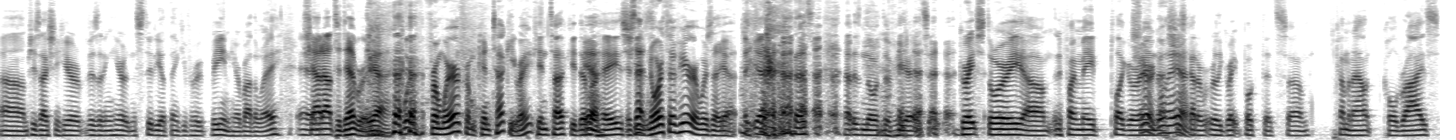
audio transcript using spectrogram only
Um, she's actually here visiting here in the studio. Thank you for being here, by the way. And- Shout out to Deborah. Yeah. From where? From Kentucky, right? Kentucky, Deborah yeah. Hayes. Is that north of here, or was that? Yeah. yeah, that's, that is north of here. It's a great story. Um, and if I may plug her Sure, in, go uh, she's ahead. got a really great book that's um, coming out called Rise.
